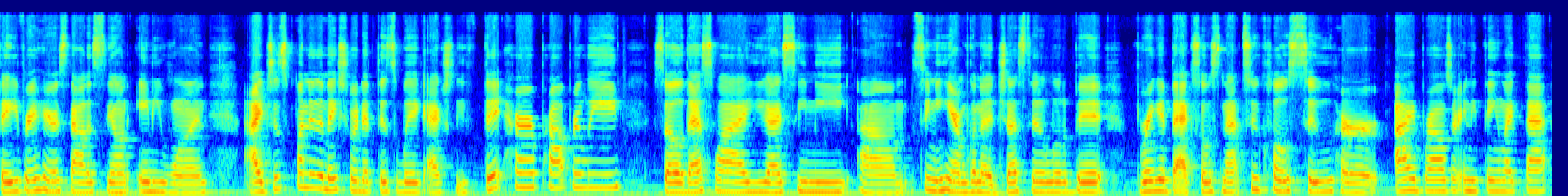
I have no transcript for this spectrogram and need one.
favorite hairstyle to see on anyone. I just wanted to make sure that this wig actually fit her properly so that's why you guys see me um, see me here. I'm going to adjust it a little bit, bring it back so it's not too close to her eyebrows or anything like that.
